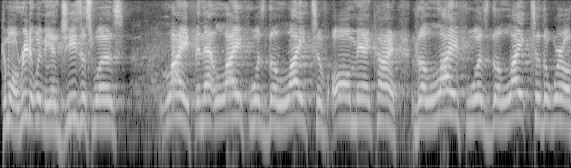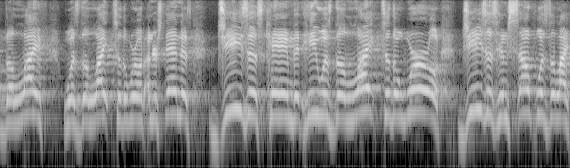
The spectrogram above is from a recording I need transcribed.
come on, read it with me. In Jesus was life, and that life was the light of all mankind. The life was the light to the world. The life was the light to the world. Understand this Jesus came that he was the light to the world. Jesus himself was the light.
